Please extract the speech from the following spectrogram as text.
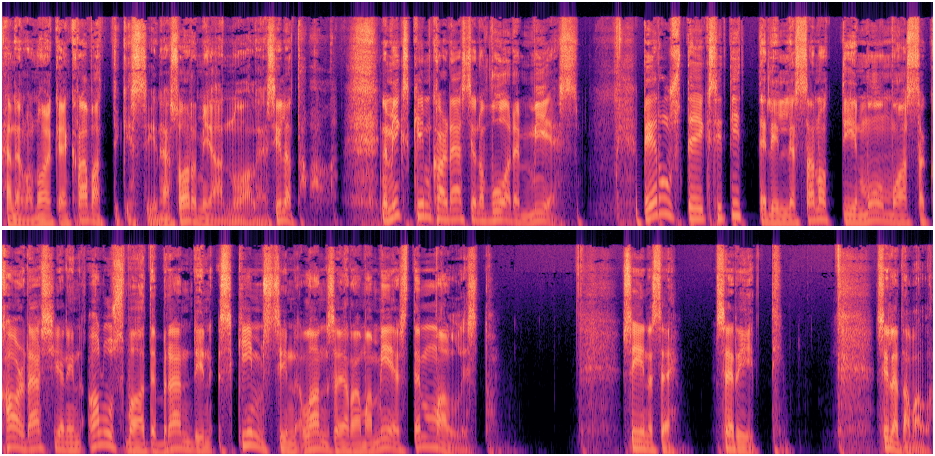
Hänellä on oikein kravattikin siinä ja sormiaan nuolee sillä tavalla. No miksi Kim Kardashian on vuoden mies? Perusteiksi tittelille sanottiin muun muassa Kardashianin alusvaatebrändin Skimsin lanseeraama miesten mallisto. Siinä se. Se riitti. Sillä tavalla.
